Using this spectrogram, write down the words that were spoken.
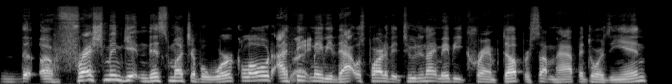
the a freshman getting this much of a workload, I right. think maybe that was part of it too tonight. Maybe he cramped up or something happened towards the end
